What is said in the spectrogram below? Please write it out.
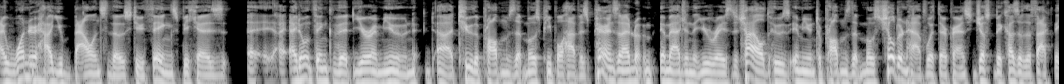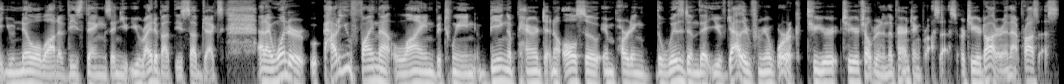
I wonder how you balance those two things because I don't think that you're immune uh, to the problems that most people have as parents. And I don't imagine that you raised a child who's immune to problems that most children have with their parents just because of the fact that you know a lot of these things and you, you write about these subjects. And I wonder, how do you find that line between being a parent and also imparting the wisdom that you've gathered from your work to your, to your children in the parenting process or to your daughter in that process?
